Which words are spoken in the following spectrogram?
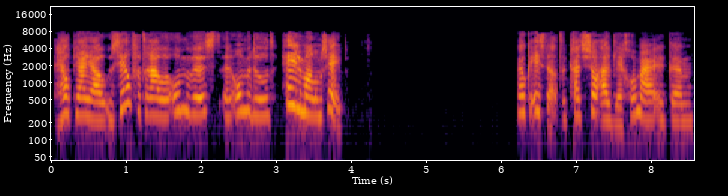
help jij jouw zelfvertrouwen onbewust en onbedoeld helemaal om zeep? Welke is dat? Ik ga het je zo uitleggen hoor, maar ik um,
